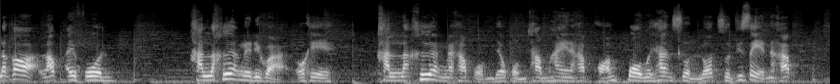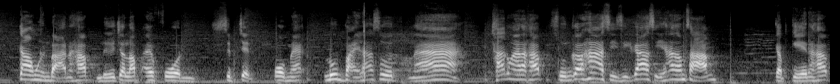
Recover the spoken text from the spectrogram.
แล้วก็รับ iPhone คันละเครื่องเลยดีกว่า โอเค คันละเครื่องนะครับผม เดี๋ยวผมทำให้นะครับ พร้อมโปรโมชั่นส่วนลดสุดพิเศษนะครับ 90,000 บาทนะครับ หรือจะรับ iPhone 17 Pro Max รุ่นใหม่ล่าสุดนะทักมานะครับ 0954494533 กับเก๋นะครับ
